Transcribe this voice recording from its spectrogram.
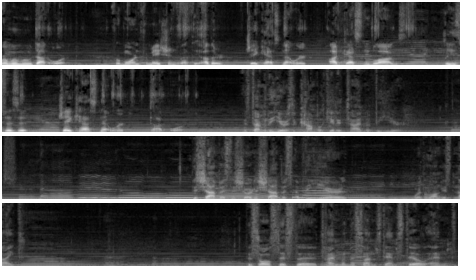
romemu.org. For more information about the other JCast Network podcasts and blogs, please visit jcastnetwork.org. This time of the year is a complicated time of the year. The Shabbos, the shortest Shabbos of the year, or the longest night. The solstice, the time when the sun stands still and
